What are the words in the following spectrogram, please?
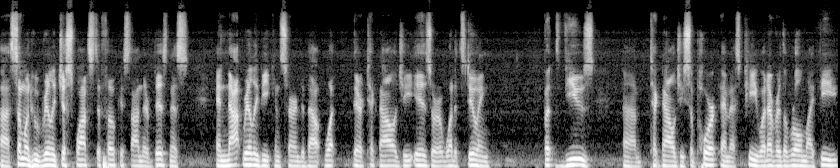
uh, someone who really just wants to focus on their business and not really be concerned about what their technology is or what it's doing, but views um, technology support, MSP, whatever the role might be,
